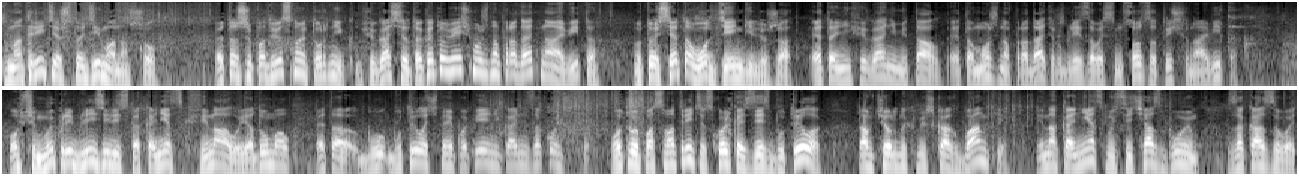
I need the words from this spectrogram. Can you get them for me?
Смотрите, что Дима нашел. Это же подвесной турник. Нифига себе, так эту вещь можно продать на Авито. Ну, то есть это вот деньги лежат. Это нифига не металл. Это можно продать рублей за 800, за 1000 на Авито. В общем, мы приблизились наконец к финалу. Я думал, эта бу- бутылочная эпопея никогда не закончится. Вот вы посмотрите, сколько здесь бутылок. Там в черных мешках банки. И наконец мы сейчас будем заказывать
